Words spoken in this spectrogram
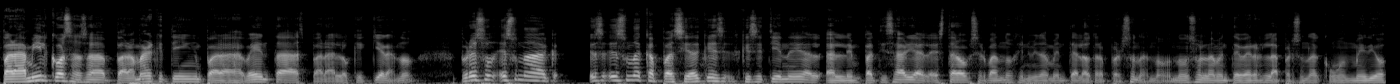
para mil cosas, para marketing, para ventas, para lo que quiera, ¿no? Pero eso es una, es, una capacidad que, se tiene al, al, empatizar y al estar observando genuinamente a la otra persona, ¿no? No solamente ver a la persona como un medio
